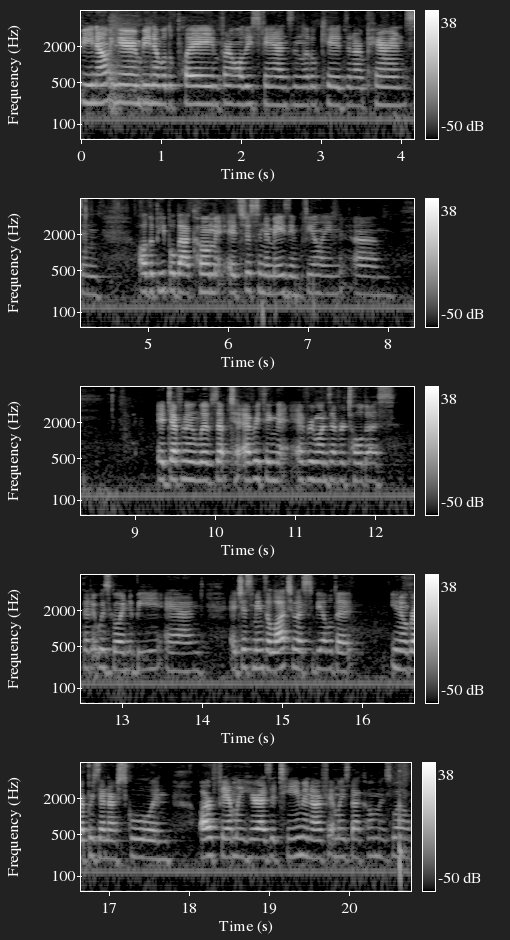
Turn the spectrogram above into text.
being out here and being able to play in front of all these fans and little kids and our parents and all the people back home, it's just an amazing feeling. Um, it definitely lives up to everything that everyone's ever told us that it was going to be, and it just means a lot to us to be able to, you know, represent our school and our family here as a team and our families back home as well.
